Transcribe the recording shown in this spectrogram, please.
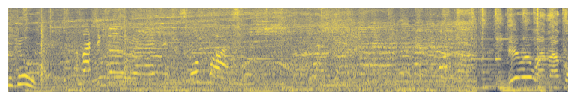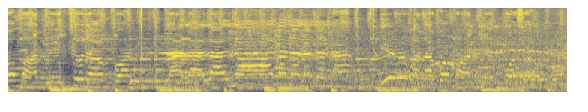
to do? I'm about to go uh. Everyone I come we should have fun. La la la la la la la la la. Everyone I come we must have fun.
